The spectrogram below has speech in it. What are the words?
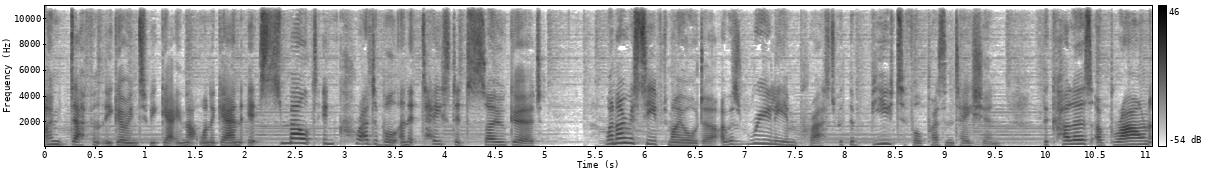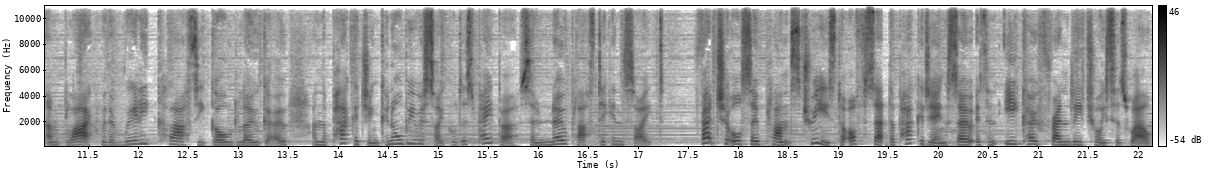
I'm definitely going to be getting that one again. It smelt incredible and it tasted so good. When I received my order, I was really impressed with the beautiful presentation. The colours are brown and black with a really classy gold logo, and the packaging can all be recycled as paper, so no plastic in sight. Fetcher also plants trees to offset the packaging, so it's an eco friendly choice as well.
